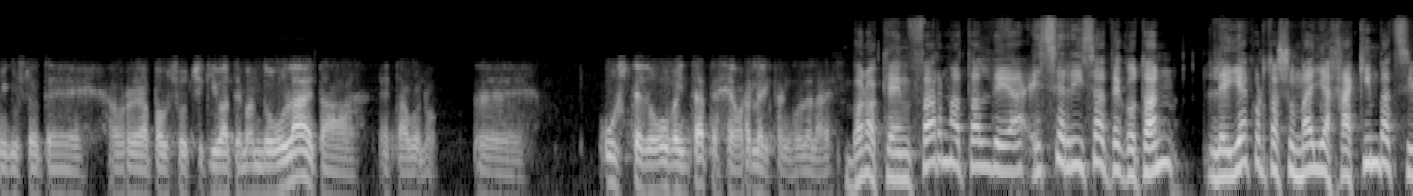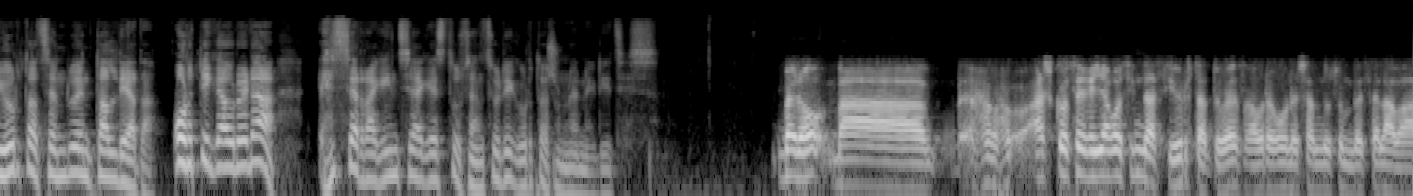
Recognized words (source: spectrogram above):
nik uste dute aurrera pauso txiki bat eman dugula, eta, eta bueno, e, uste dugu behintzat horrela izango dela. Ez. Bueno, Ken Farma taldea ez errizatekotan lehiakortasun maila jakin bat ziurtatzen duen taldea da. Hortik aurrera ez erragintzeak ez du zentzurik urtasunen iritziz. Bueno, ba, asko ze gehiago ezin da ziurtatu, ez? Gaur egun esan duzun bezala, ba,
